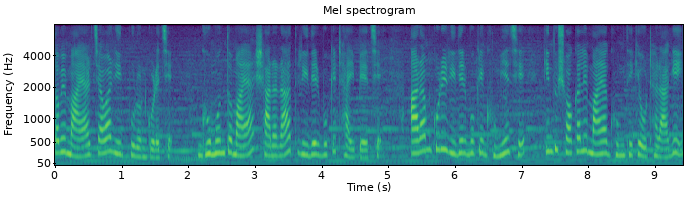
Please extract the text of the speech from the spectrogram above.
তবে মায়ার চাওয়া হৃদ পূরণ করেছে। ঘুমন্ত মায়া সারা রাত হৃদের বুকে ঠাই পেয়েছে। আরাম করে হৃদের বুকে ঘুমিয়েছে, কিন্তু সকালে মায়া ঘুম থেকে ওঠার আগেই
